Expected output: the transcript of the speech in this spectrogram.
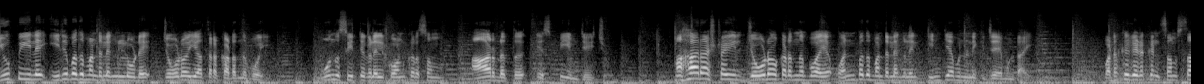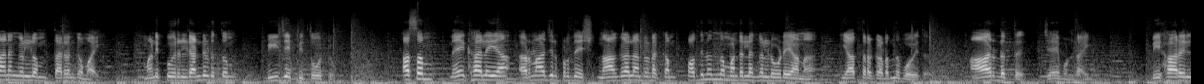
യു പിയിലെ ഇരുപത് മണ്ഡലങ്ങളിലൂടെ ജോഡോ യാത്ര കടന്നുപോയി. മൂന്ന് സീറ്റുകളിൽ കോൺഗ്രസും ആറിടത്ത് എസ് പിയും ജയിച്ചു. മഹാരാഷ്ട്രയിൽ ജോഡോ കടന്നുപോയ ഒൻപത് മണ്ഡലങ്ങളിൽ ഇന്ത്യ മുന്നണിക്ക് ജയമുണ്ടായി. വടക്ക് കിഴക്കൻ സംസ്ഥാനങ്ങളിലും തരംഗമായി. മണിപ്പൂരിൽ രണ്ടിടത്തും ബി ജെ പി തോറ്റു. അസം മേഘാലയ അരുണാചൽ പ്രദേശ് നാഗാലാൻഡ് അടക്കം പതിനൊന്ന് മണ്ഡലങ്ങളിലൂടെയാണ് യാത്ര കടന്നുപോയത്. ആറിടത്ത് ജയമുണ്ടായി. ബീഹാറിൽ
